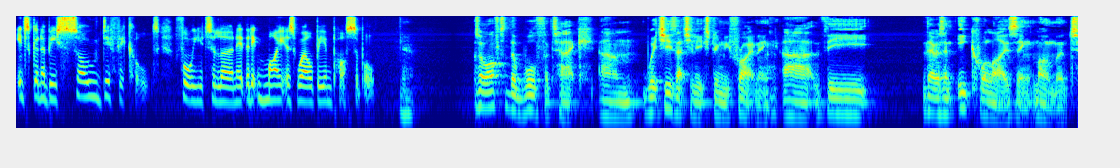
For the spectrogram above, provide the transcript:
it's going to be so difficult for you to learn it that it might as well be impossible Yeah. So after the wolf attack, um, which is actually extremely frightening, uh, the there is an equalizing moment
